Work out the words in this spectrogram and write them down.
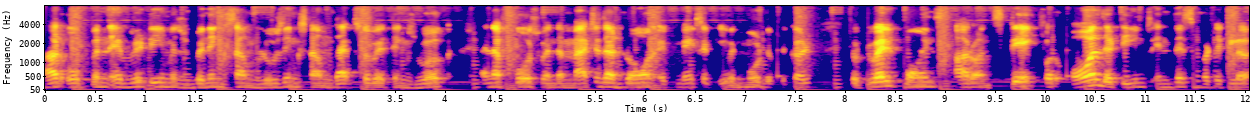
are open. Every team is winning some, losing some. That's the way things work. And of course, when the matches are drawn, it makes it even more difficult. So 12 points are on stake for all the teams in this particular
